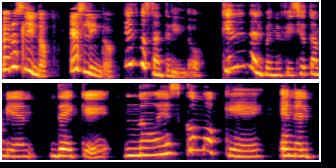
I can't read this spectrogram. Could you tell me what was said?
Pero es lindo. Es lindo. Es bastante lindo. Tienen el beneficio también de que no es como que en el.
